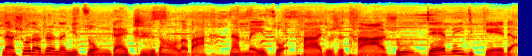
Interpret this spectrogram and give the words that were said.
那说到这儿呢，你总该知道了吧？那没错，他就是塔叔 David Guetta。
